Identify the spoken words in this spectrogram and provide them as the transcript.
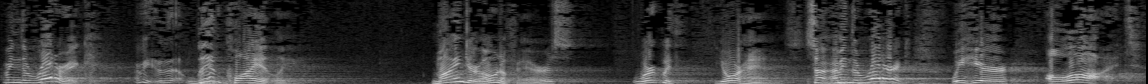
I mean, the rhetoric, I mean, live quietly. Mind your own affairs. Work with your hands. So, I mean, the rhetoric we hear a lot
